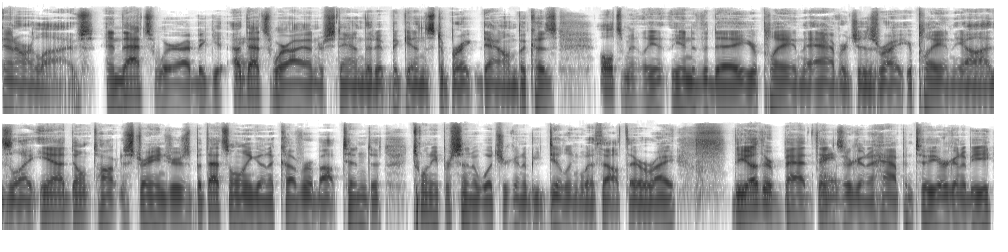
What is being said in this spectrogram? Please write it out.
in our lives. And that's where I begin, uh, that's where I understand that it begins to break down because ultimately at the end of the day, you're playing the averages, right? You're playing the odds. Like, yeah, don't talk to strangers, but that's only going to cover about 10 to 20% of what you're going to be dealing with out there, right? The other bad things right. that are going to happen to you are going to be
